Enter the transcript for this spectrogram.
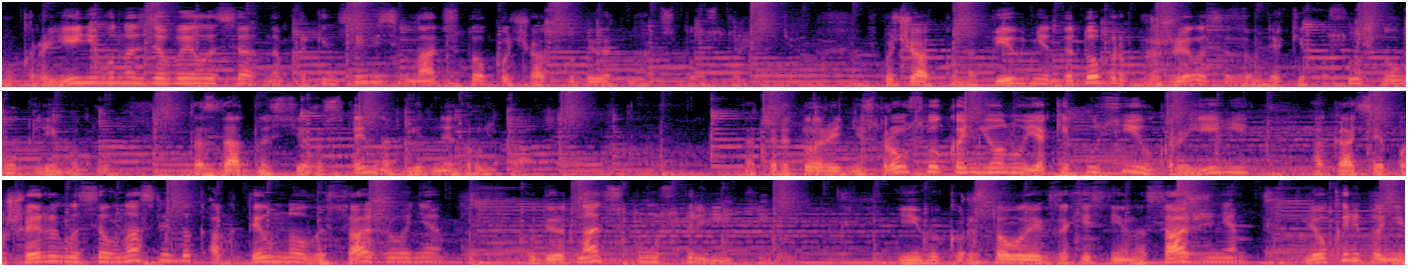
В Україні вона з'явилася наприкінці 18-го, початку 19 століття. Спочатку на півдні, де добре прижилася завдяки посушливому клімату та здатності рости на бідних ґрунтах. На території Дністровського каньйону, як і по всій Україні, акація поширилася внаслідок активного висаджування у 19 столітті. Її використовували як захисні насадження для укріплення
